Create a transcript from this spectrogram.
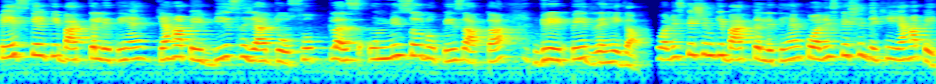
पे स्केल की बात कर लेते हैं। यहाँ पे बीस हज़ार दो सौ प्लस उन्नीस सौ रुपीज़ आपका ग्रेड पे रहेगा। क्वालिफिकेशन की बात कर लेते हैं। क्वालिफिकेशन देखिए, यहाँ पे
